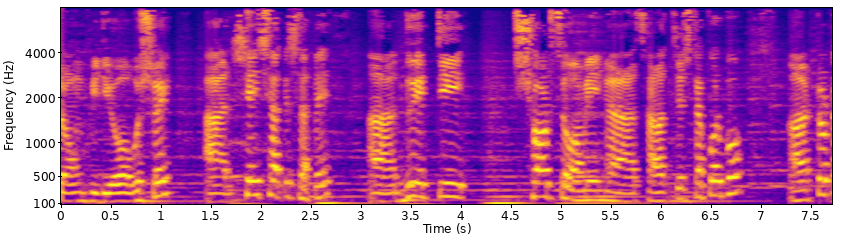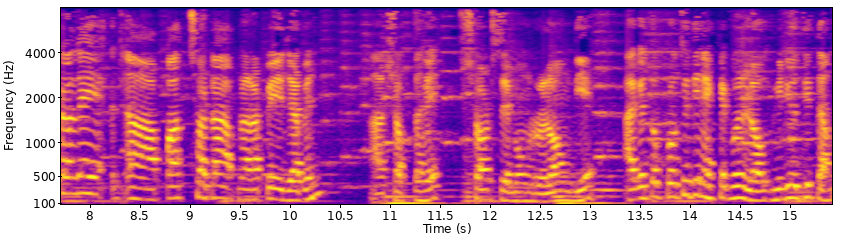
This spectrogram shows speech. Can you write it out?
লং ভিডিও অবশ্যই। আর সেই সাথে সাথে দু একটি শর্টসও আমি ছাড়ার চেষ্টা করব। টোটালে পাঁচ ছটা আপনারা পেয়ে যাবেন সপ্তাহে শর্টস এবং লং দিয়ে। আগে তো প্রতিদিন একটা করে লং ভিডিও দিতাম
